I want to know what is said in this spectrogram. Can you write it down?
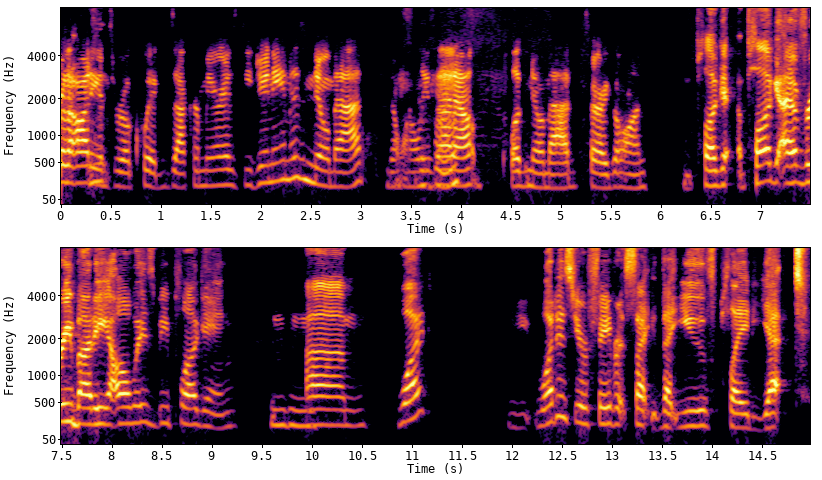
for the audience, real quick. Zach Ramirez DJ name is Nomad. Don't want to leave mm-hmm. that out. Plug Nomad. Sorry, go on. Plug plug everybody. Always be plugging. Mm-hmm. Um, what what is your favorite set that you've played yet?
